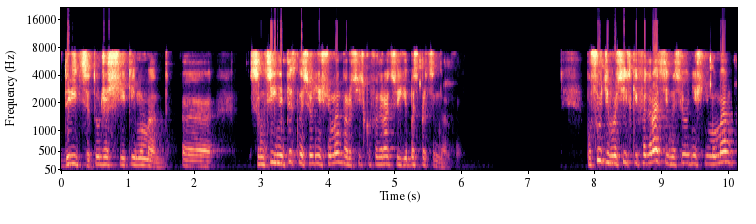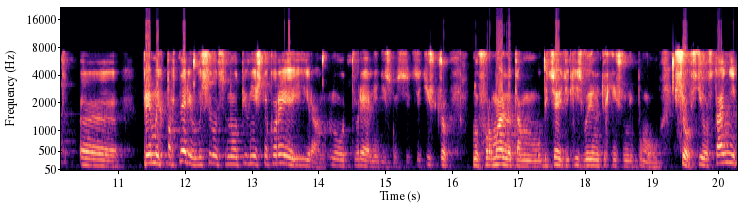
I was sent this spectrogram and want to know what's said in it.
Дивіться, тут же ж який момент. Е, Санкційний тиск на сьогоднішній момент на Російську Федерацію є безпрецедентним. По суті, в Російській Федерації на сьогоднішній момент е, прямих партнерів лишилося ну, Північна Корея і Іран. Ну от в реальній дійсності. Це ті, що ну, формально там обіцяють якісь воєнно-технічну допомогу. Все, всі останні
